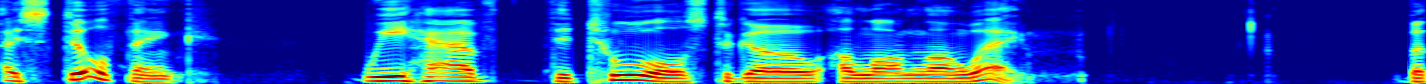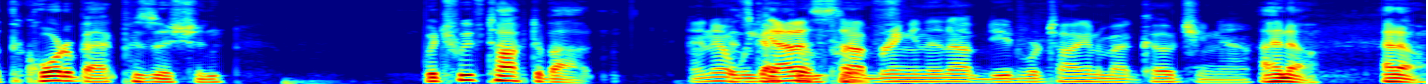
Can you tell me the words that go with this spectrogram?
I still think we have the tools to go a long, long way. But the quarterback position, which we've talked about, I know we got to stop bringing it up, dude. We're talking about coaching now. I know, I know.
